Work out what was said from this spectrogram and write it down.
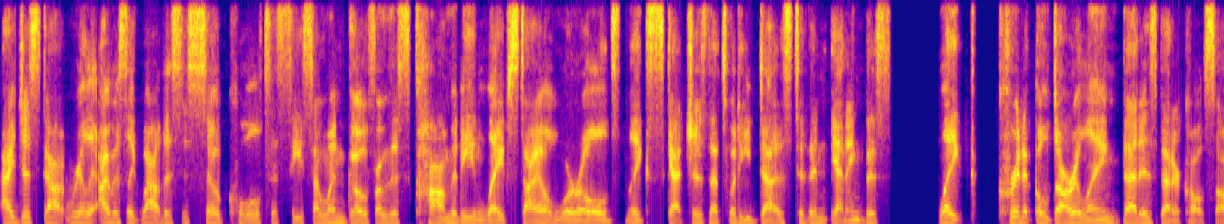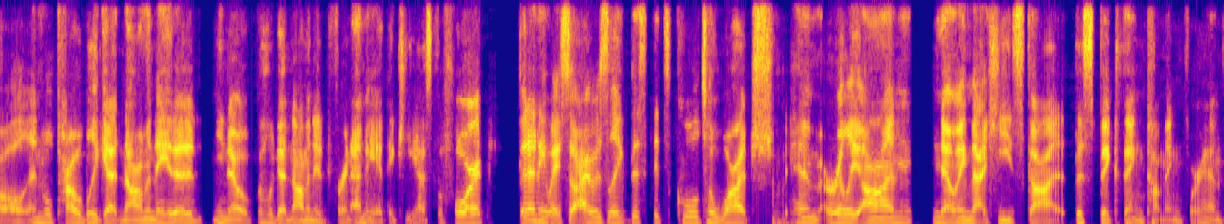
I just got really, I was like, wow, this is so cool to see someone go from this comedy lifestyle world, like sketches, that's what he does, to then getting this like critical darling that is Better Call Saul and will probably get nominated. You know, he'll get nominated for an Emmy. I think he has before. But anyway, so I was like, this, it's cool to watch him early on, knowing that he's got this big thing coming for him.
